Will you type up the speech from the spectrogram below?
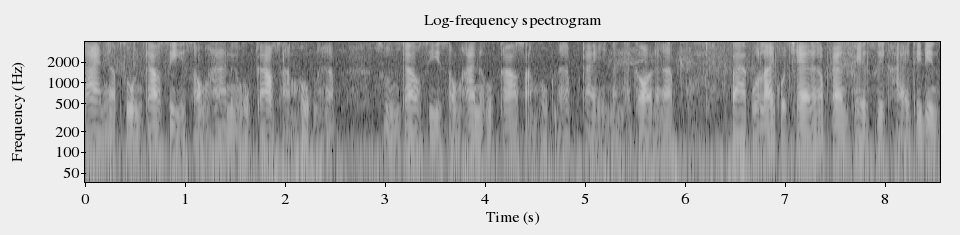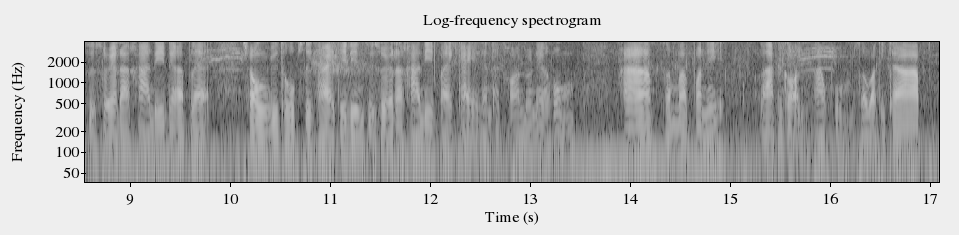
ได้นะครับ 0942516936 นะครับ 0942516936 นะครับ ไก่นันทกรนะครับ ฝากกดไลค์กดแชร์นะครับ แฟนเพจซื้อขายที่ดินสวยๆราคาดีนะครับ และช่อง YouTube ซื้อขายที่ดินสวยๆราคาดีไปไก่นันทกรด้วยนะครับผม ครับสำหรับวันนี้ลาไปก่อนครับผม สวัสดีครับ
